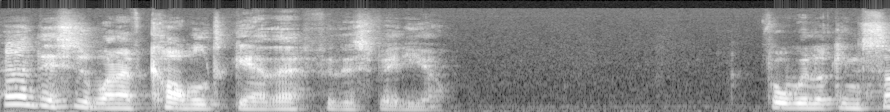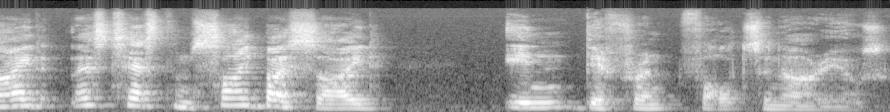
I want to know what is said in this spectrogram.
And this is one I've cobbled together for this video. Before we look inside, let's test them side by side in different fault scenarios.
